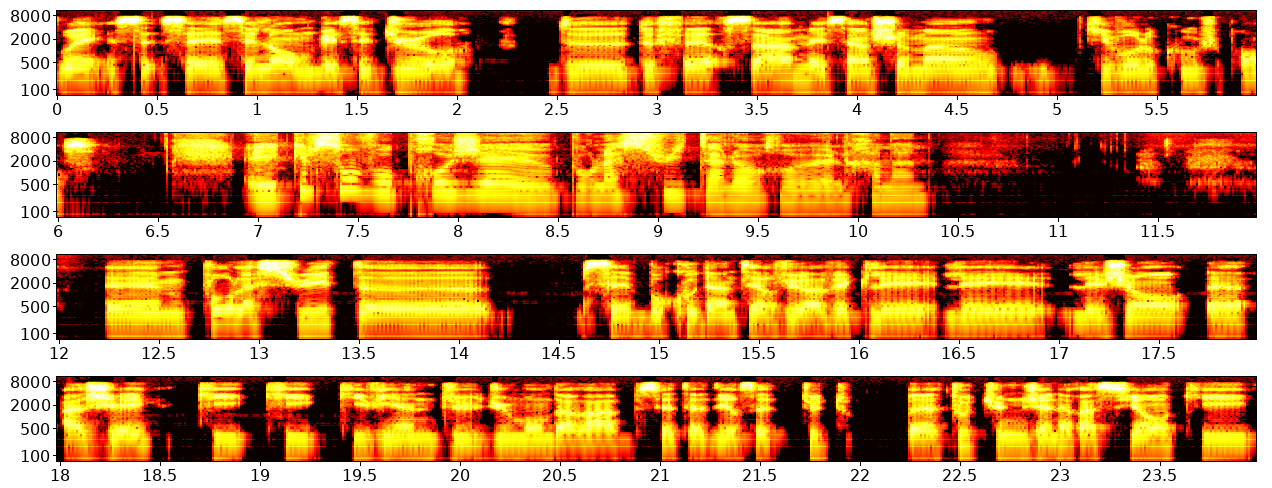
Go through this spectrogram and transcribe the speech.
oui, c'est long et c'est dur de, faire ça, mais c'est un chemin qui vaut le coup, je pense. Et quels sont vos projets euh, pour la suite alors, euh, El Hanan? Euh, Pour la suite, c'est beaucoup d'interviews avec les, les, les gens âgés qui, qui, qui, viennent du, du monde arabe. C'est-à-dire, c'est toute, toute une génération qui,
